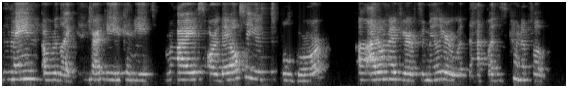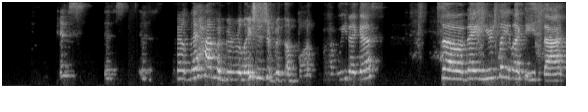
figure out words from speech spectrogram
the main over like in Turkey you can eat rice or they also use bulgur. Uh, I don't know if you're familiar with that, but it's kind of a it's it's, it's they have a good relationship with buck- buckwheat, I guess. So they usually like to eat that.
